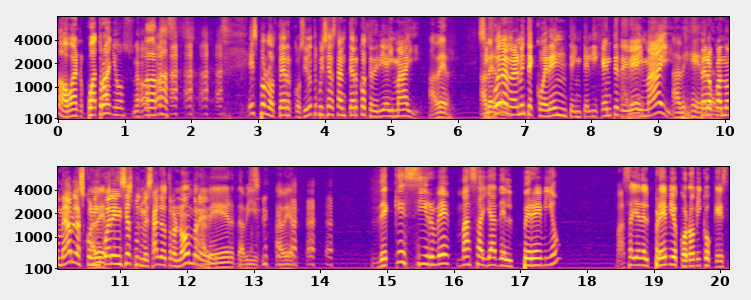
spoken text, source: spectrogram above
No, bueno, cuatro años, No. nada más. Es por lo terco. Si no te pusieras tan terco, te diría Imai. A ver. a Si ver, fuera realmente coherente, inteligente, te diría ver, Imai. a ver, Pero David. cuando me hablas con incoherencias, pues me sale otro nombre. A ver, David, a ver. ¿De qué sirve más allá del premio? Más allá del premio económico que es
